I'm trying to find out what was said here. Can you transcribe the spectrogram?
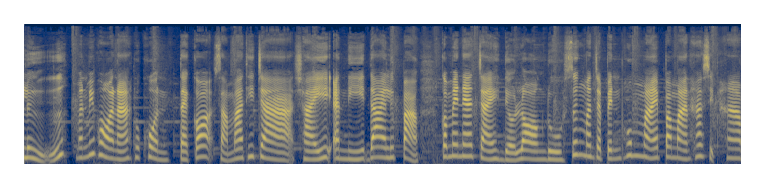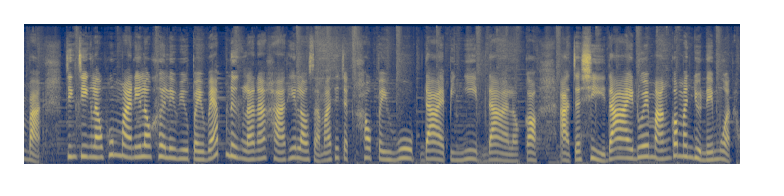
หรือมันไม่พอนะทุกคน แต่ก็สามารถที่จะใช้อันนี้ได้หรือเปล่า ก็ไม่แน่ใจ เดี๋ยวลองดู ซึ่งมันจะเป็นพุ่มไม้ประมาณ 55 บาท จริง ๆ แล้วพุ่มไม้นี้เราเคยรีวิวไปแว็บหนึ่งแล้วนะคะ ที่เราสามารถที่จะเข้าไปวูบได้ไปงีบได้ แล้วก็อาจจะฉี่ได้ด้วยมั้งก็มันอยู่ในหมวดโถ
